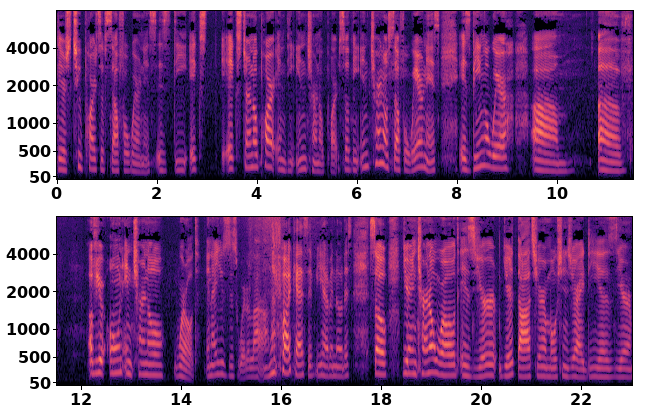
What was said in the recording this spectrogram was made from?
there's two parts of self-awareness is the ex- external part and the internal part. So the internal self-awareness is being aware um of of your own internal world. And I use this word a lot on the podcast if you haven't noticed. So, your internal world is your your thoughts, your emotions, your ideas, your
